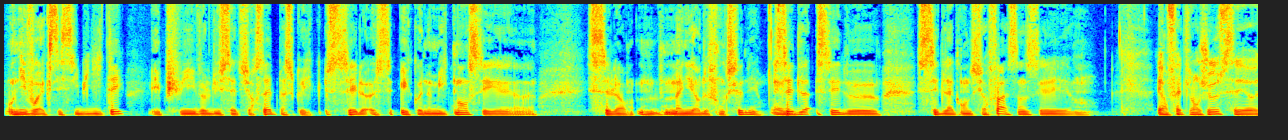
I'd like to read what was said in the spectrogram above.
au niveau accessibilité et puis ils veulent du 7 sur 7 parce que c'est économiquement c'est euh, c'est leur manière de fonctionner. C'est de c'est de c'est de la grande surface hein, c'est et en fait, l'enjeu, c'est euh,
